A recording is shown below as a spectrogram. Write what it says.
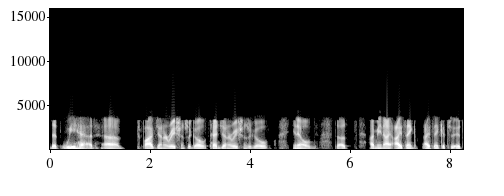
that we had uh, five generations ago, ten generations ago. You know, the, I mean, I, I think I think it's it's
